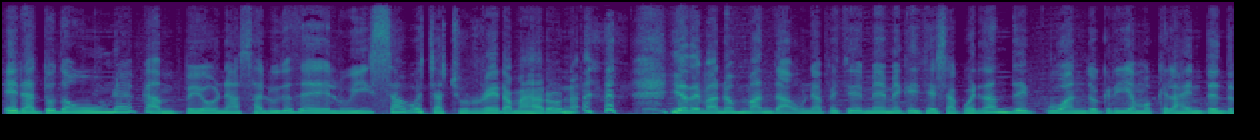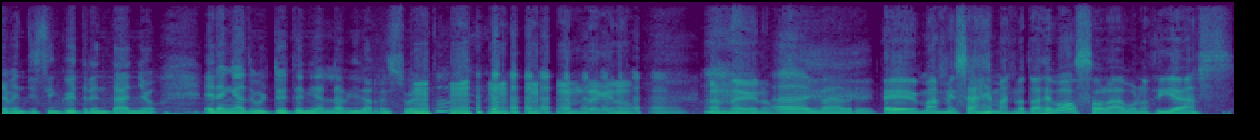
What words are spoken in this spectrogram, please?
Era toda una campeona. Saludos de Luisa, vuestra churrera majarona. y además nos manda una especie de meme que dice, ¿se acuerdan de cuando creíamos que la gente entre 25 y 30 años eran adultos y tenían la vida resuelta? anda que no, anda que no. Ay, madre. Eh, más mensajes, más notas de voz. Hola, buenos días.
